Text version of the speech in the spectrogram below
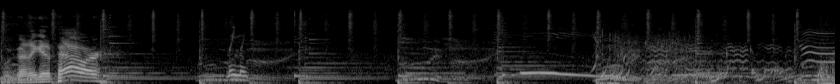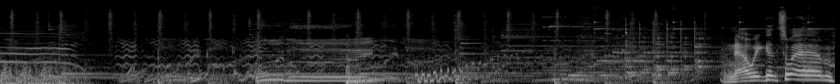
We're gonna get a power. Now we can swim.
